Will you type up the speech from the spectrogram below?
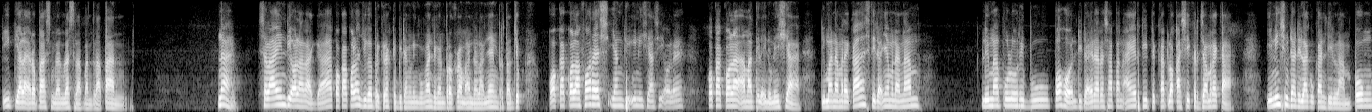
di Piala Eropa 1988. Nah, selain di olahraga, Coca-Cola juga bergerak di bidang lingkungan dengan program andalannya yang bertajuk Coca-Cola Forest yang diinisiasi oleh Coca-Cola Amatil Indonesia, di mana mereka setidaknya menanam 50 ribu pohon di daerah resapan air di dekat lokasi kerja mereka. Ini sudah dilakukan di Lampung,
